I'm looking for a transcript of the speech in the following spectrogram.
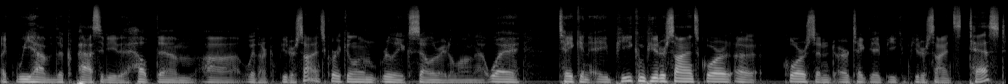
like we have the capacity to help them uh, with our computer science curriculum, really accelerate along that way. Take an AP computer science course. Uh, course and or take the AP computer science test,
